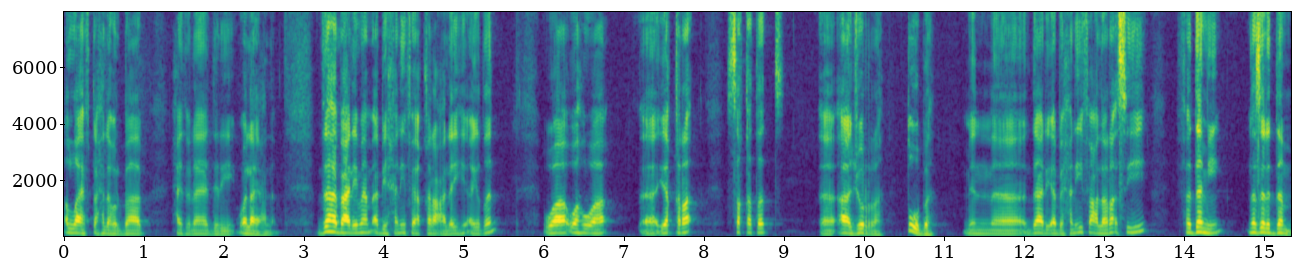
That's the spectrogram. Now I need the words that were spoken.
الله يفتح له الباب حيث لا يدري ولا يعلم. ذهب على الإمام أبي حنيفة يقرأ عليه أيضا وهو آه، يقرأ سقطت آه، آجرة طوبة من دار أبي حنيفة على رأسه فدمي نزل الدم.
